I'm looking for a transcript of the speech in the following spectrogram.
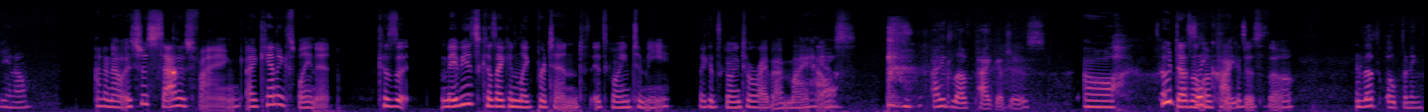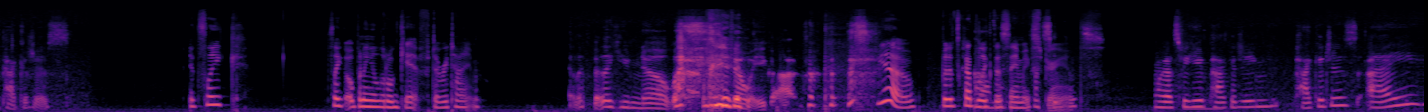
you know. I don't know. It's just satisfying. I can't explain it. Cause it, maybe it's because I can like pretend it's going to me, like it's going to arrive at my house. I love packages. Oh, who doesn't like, love crazy. packages though? I love opening packages. It's like, it's like opening a little gift every time. Like, but like you know, you know what you got. Yeah, but it's got like Um, the same experience. Oh my god, speaking of packaging packages, I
